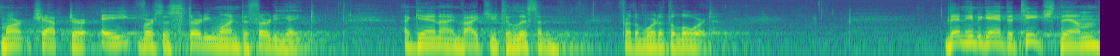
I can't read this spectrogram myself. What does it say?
Mark chapter 8, verses 31 to 38. Again, I invite you to listen for the word of the Lord. Then he began to teach them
